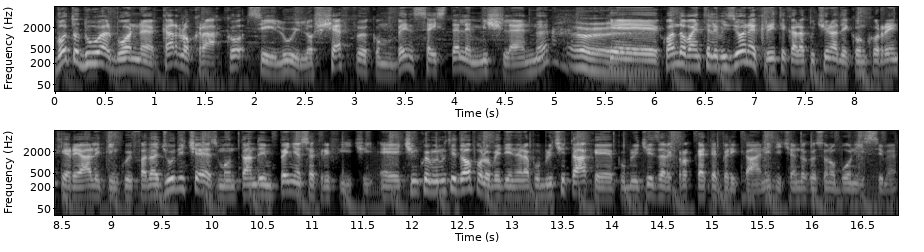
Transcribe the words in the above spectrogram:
Voto 2 al buon Carlo Cracco, sì, lui, lo chef con ben 6 stelle Michelin, Eh. che quando va in televisione critica la cucina dei concorrenti ai reality in cui fa da giudice, smontando impegno e sacrifici. E 5 minuti dopo lo vedi nella pubblicità che pubblicizza le crocchette per i cani, dicendo che sono buonissime.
